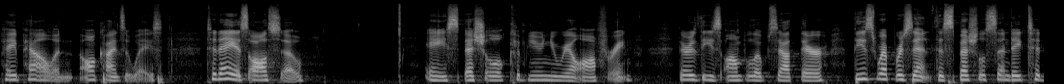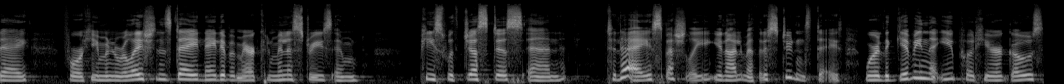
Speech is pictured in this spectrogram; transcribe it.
PayPal and all kinds of ways. Today is also a special communion meal offering. There are these envelopes out there. These represent the special Sunday today for Human Relations Day, Native American Ministries, and Peace with Justice, and today, especially United Methodist Students Day, where the giving that you put here goes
